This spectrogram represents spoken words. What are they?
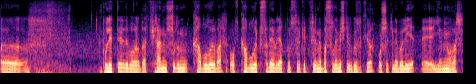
E, bu ledleri de bu arada fren müşürün kabloları var. O kabloları kısa devre yaptım. Sürekli frene basılıymış gibi gözüküyor. O şekilde böyle e, yanıyorlar.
